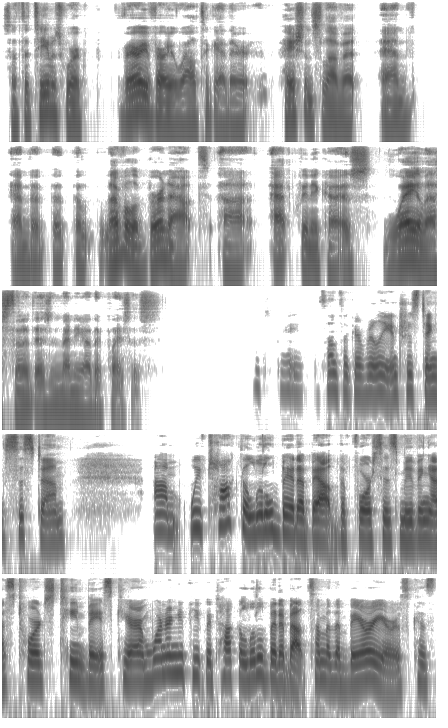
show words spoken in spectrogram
So the teams work very, very well together. Patients love it, and and the, the, the level of burnout uh, at Clinica is way less than it is in many other places. That's great. Sounds like a really interesting system. Um, we've talked a little bit about the forces moving us towards team-based care. I'm wondering if you could talk a little bit about some of the barriers, because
